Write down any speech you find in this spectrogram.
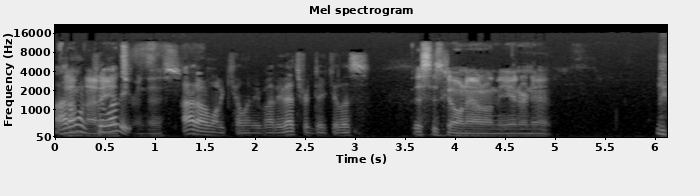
I don't I'm want to kill any. answering this. I don't want to kill anybody. That's ridiculous. This is going out on the internet.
